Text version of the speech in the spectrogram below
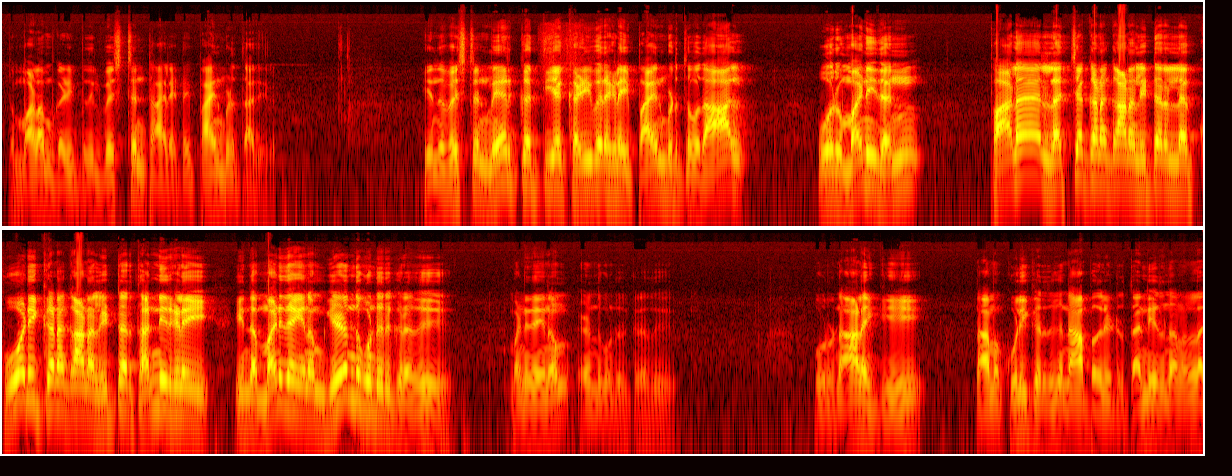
இந்த மலம் கழிப்பதில் வெஸ்டர்ன் டாய்லெட்டை பயன்படுத்தாதீர்கள். இந்த வெஸ்டர்ன் மேற்கத்திய கழிவறைகளை பயன்படுத்துவதால் ஒரு மனிதன் பல லட்சக்கணக்கான லிட்டர் அல்ல கோடிக்கணக்கான லிட்டர் தண்ணீர்களை இந்த மனித இனம் இழந்து கொண்டிருக்கிறது. மனித இனம் இழந்து கொண்டிருக்கிறது. ஒரு நாளைக்கு நாம் குளிக்கிறதுக்கு நாற்பது லிட்டர் தண்ணி இருந்தால் நல்லா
